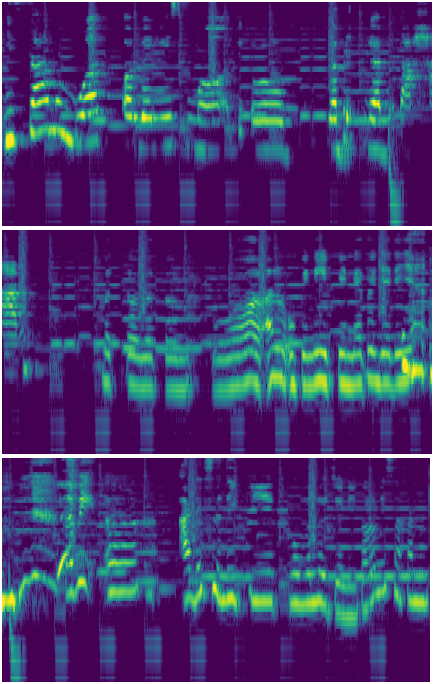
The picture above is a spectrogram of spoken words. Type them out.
bisa membuat organisme gitu gak, ber, gak bertahan. Betul betul betul. Aduh upin ipinnya tuh jadinya. Tapi eh, ada sedikit momen lucu nih. Kalau misalkan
